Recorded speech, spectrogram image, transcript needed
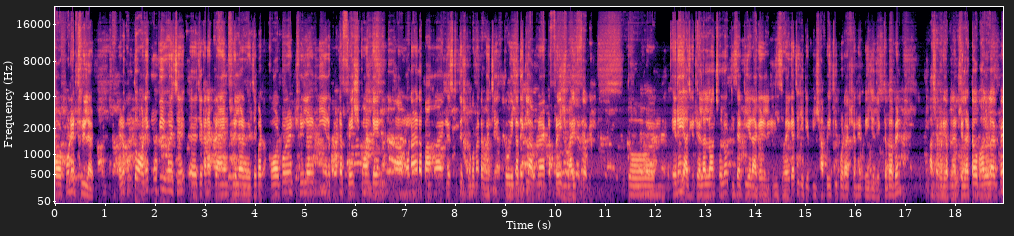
কর্পোরেট থ্রিলার এরকম তো অনেক মুভি হয়েছে যেখানে ক্রাইম থ্রিলার হয়েছে বাট কর্পোরেট থ্রিলার নিয়ে এরকম একটা ফ্রেশ কন্টেন্ট মনে হয় না বাংলা ইন্ডাস্ট্রিতে সেরকম একটা হয়েছে। তো এটা দেখলে আপনারা একটা ফ্রেশ ভাইব পাবেন। তো এটাই আজকে ট্রেলার লঞ্চ হলো। টিজারটি এর আগে রিলিজ হয়ে গেছে, যেটি আপনি সাপিত্রী প্রোডাকশনের পেজে দেখতে পাবেন। আশা করি আপনার ট্রেলারটাও ভালো লাগবে।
